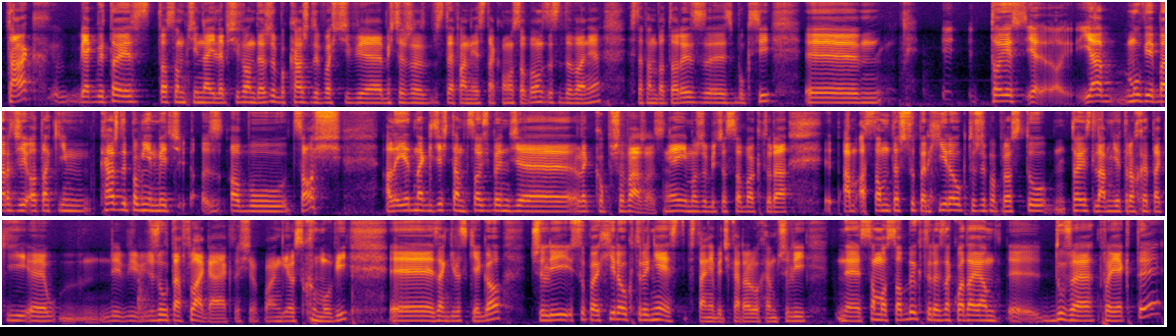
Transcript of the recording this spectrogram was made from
Tak, jakby to jest, to są ci najlepsi founderzy, bo każdy właściwie, myślę, że Stefan jest taką osobą zdecydowanie, Stefan Batory z, z Buxi. Ym, to jest, ja, ja mówię bardziej o takim, każdy powinien mieć z obu coś, ale jednak gdzieś tam coś będzie lekko przeważać, nie? I może być osoba, która, a, a są też superhero, którzy po prostu, to jest dla mnie trochę taki e, żółta flaga, jak to się po angielsku mówi, e, z angielskiego, czyli superhero, który nie jest w stanie być karaluchem, czyli e, są osoby, które zakładają duże projekty,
